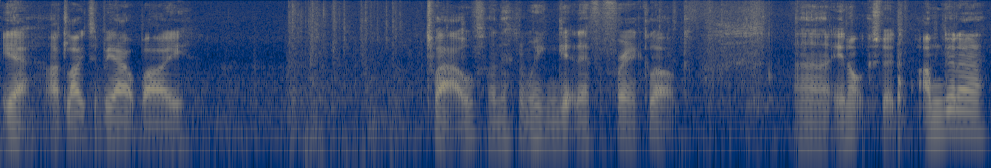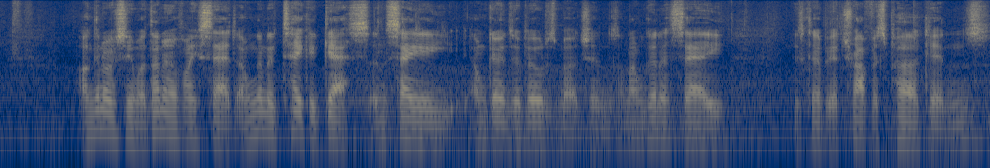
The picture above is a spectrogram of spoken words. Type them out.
yeah, I'd like to be out by twelve, and then we can get there for three o'clock uh, in Oxford. I'm gonna. I'm going to assume, I don't know if I said, I'm going to take a guess and say I'm going to a Builders Merchants and I'm going to say it's going to be a Travis Perkins.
